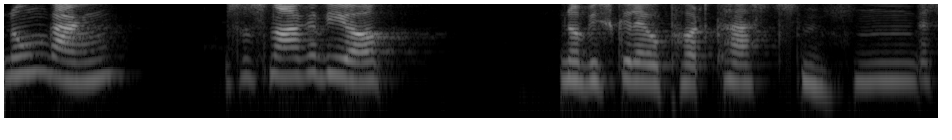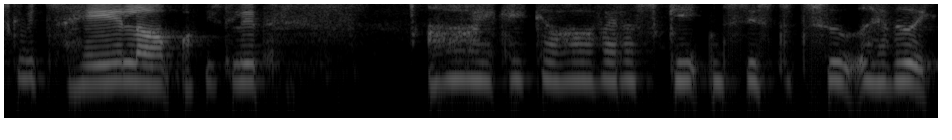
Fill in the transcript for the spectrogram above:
nogle gange, så snakker vi om, når vi skal lave podcast, sådan, hmm, hvad skal vi tale om? Og vi er lidt, åh, jeg kan ikke, åh, hvad der er sket den sidste tid, jeg ved ikke.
